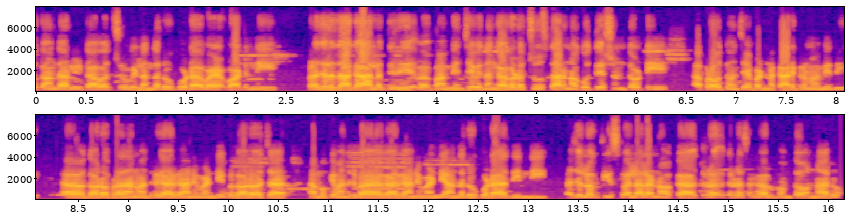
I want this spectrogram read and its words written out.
దుకాణదారులు కావచ్చు వీళ్ళందరూ కూడా వాటిని ప్రజల దాకా లబ్ధి లబ్ధిని పంపించే విధంగా కూడా చూస్తారన్న ఒక ఉద్దేశంతో ప్రభుత్వం చేపట్టిన కార్యక్రమం ఇది. గౌరవ ప్రధానమంత్రి గారు కానివ్వండి గౌరవ చ- ముఖ్యమంత్రి గారు కానివ్వండి అందరూ కూడా దీన్ని ప్రజల్లోకి తీసుకువెళ్ళాలన్న ఒక దృఢ దృఢ సంకల్పంతో ఉన్నారు.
